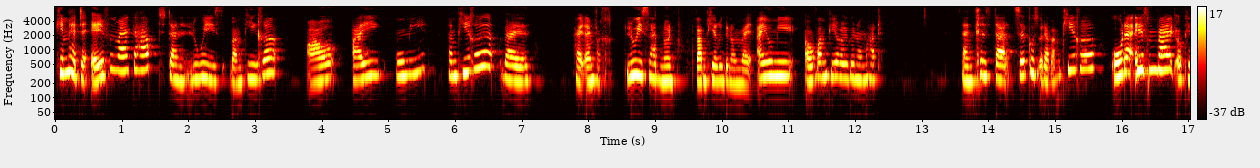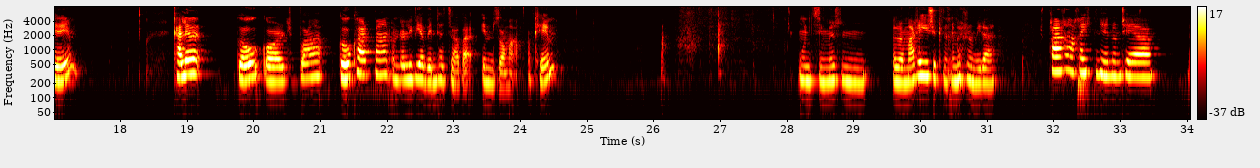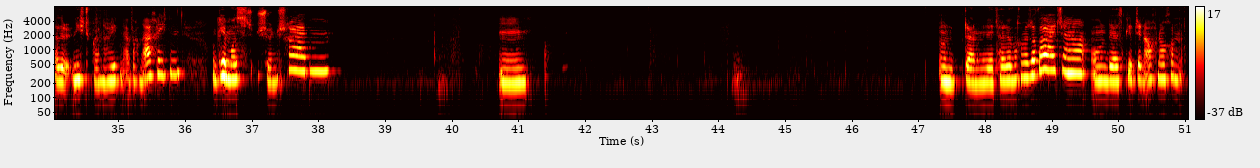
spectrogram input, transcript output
Kim hätte Elfenwald gehabt, dann Louis Vampire, Ayumi Vampire, weil halt einfach Louis hat nur Vampire genommen, weil Ayumi auch Vampire genommen hat. Dann Christa Zirkus oder Vampire oder Elfenwald, okay. Kalle Go-Kartbahn und Olivia Winterzauber im Sommer, okay. Und sie müssen also Marie schickt dann immer schon wieder Sprachnachrichten hin und her. Also nicht Sprachnachrichten, einfach Nachrichten. Und Kim muss schön schreiben. Mm. Und dann geht halt einfach immer so weiter. Und es gibt dann auch noch einen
